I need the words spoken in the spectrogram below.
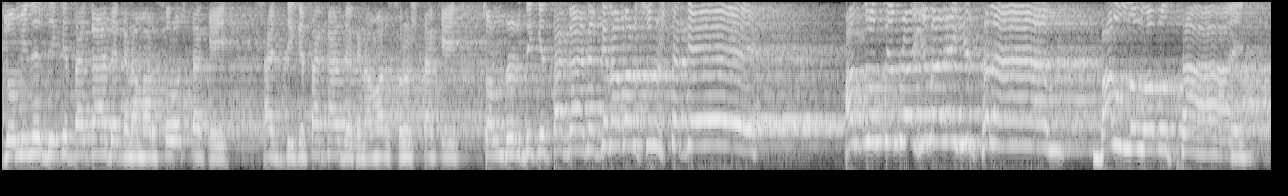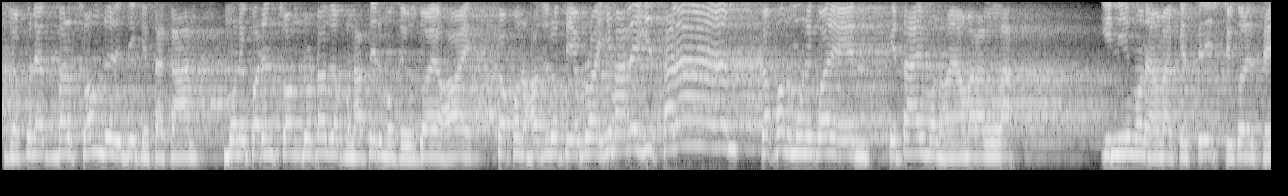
জমিনের দিকে তাকায় দেখেন, আমার সরসটাকে সাইড দিকে তাকায় দেখেন, আমার সরসটাকে চন্দ্রের দিকে তাকায় দেখেন, আমার স্রষ্টাকে। হজরত ইব্রাহিম আলাইহিস সালাম বাল্য অবস্থায় যখন একবার চন্দ্রের দিকে তাকান, মনে করেন চন্দ্রটা যখন হাতের মধ্যে উদয় হয়, তখন হজরত ইব্রাহিম আলাইহিস সালাম তখন মনে করেন, এটাই মনে হয় আমার আল্লাহ। ইনি মনে আমাকে সৃষ্টি করেছে।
